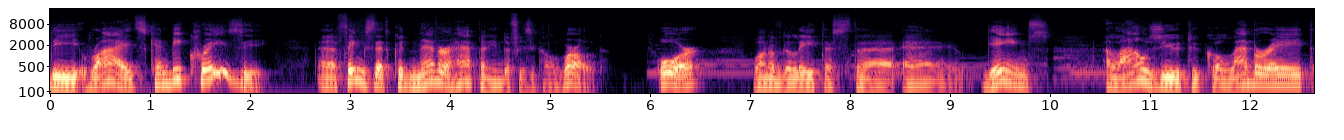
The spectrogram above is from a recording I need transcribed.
the rides can be crazy, uh, things that could never happen in the physical world. Or one of the latest uh, uh, games allows you to collaborate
